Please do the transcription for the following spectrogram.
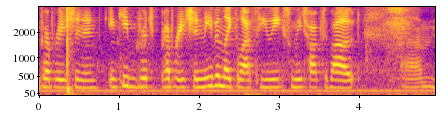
preparation and, and keeping pre- preparation. Even like the last few weeks when we talked about um,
